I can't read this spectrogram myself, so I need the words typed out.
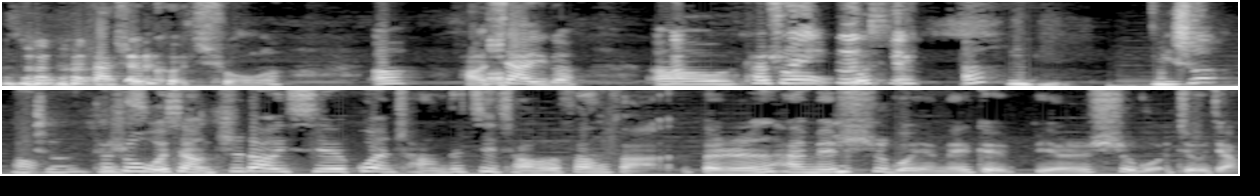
大学可穷了啊！好，下一个。呃，他说我想啊。你说，你说，他说：“我想知道一些灌肠的技巧和方法，本人还没试过，也没给别人试过，就讲。”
